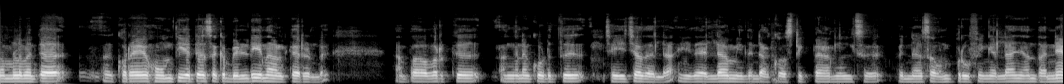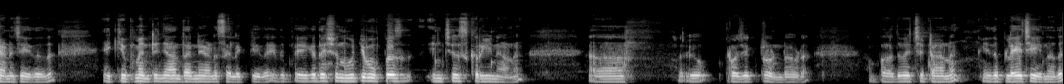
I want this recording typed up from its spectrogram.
നമ്മൾ മറ്റേ കുറേ ഹോം തിയേറ്റേഴ്സൊക്കെ ബിൽഡ് ചെയ്യുന്ന ആൾക്കാരുണ്ട്. അപ്പോൾ അവർക്ക് അങ്ങനെ കൊടുത്ത് ചെയ്യിച്ചതല്ല. ഇതെല്ലാം ഇതിന്റെ അക്കോസ്റ്റിക് പാനൽസ് പിന്നെ സൗണ്ട് പ്രൂഫിംഗ് എല്ലാം ഞാൻ തന്നെയാണ് ചെയ്തത്. എക്യുപ്മെന്റ് ഞാൻ തന്നെയാണ് സെലക്ട് ചെയ്തത്. ഇതിപ്പോൾ ഏകദേശം നൂറ്റി മുപ്പത് ഇഞ്ച് സ്ക്രീനാണ് ഒരു പ്രൊജക്ടറുണ്ട് അവിടെ. അപ്പോൾ അത് വെച്ചിട്ടാണ് ഇത് പ്ലേ ചെയ്യുന്നത്.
